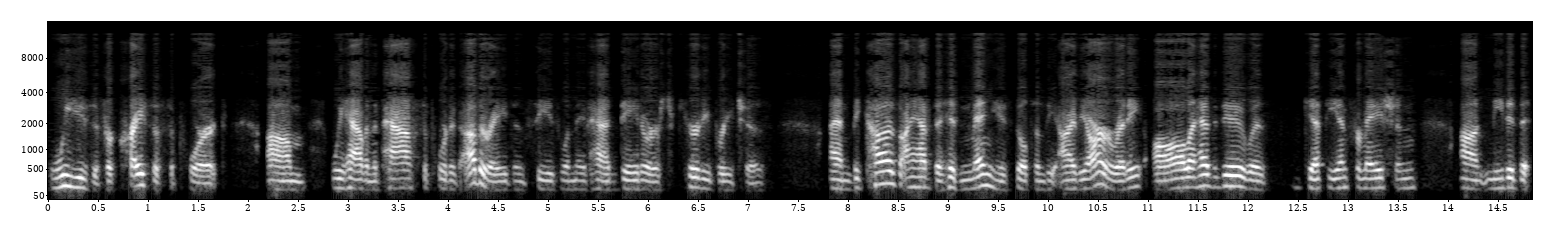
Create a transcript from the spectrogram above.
we use it for crisis support. Um, we have in the past supported other agencies when they've had data or security breaches. And because I have the hidden menus built in the IVR already, all I had to do was get the information uh, needed that,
